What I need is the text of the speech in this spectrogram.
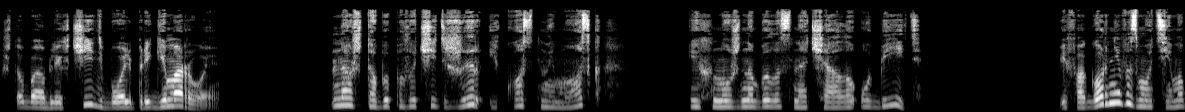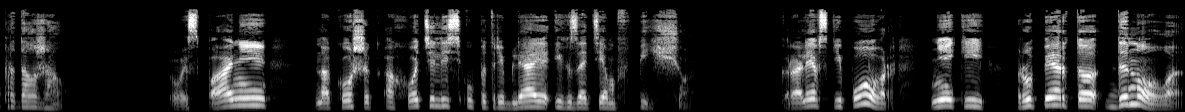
чтобы облегчить боль при геморрое. Но чтобы получить жир и костный мозг, их нужно было сначала убить. Пифагор невозмутимо продолжал. В Испании на кошек охотились, употребляя их затем в пищу. Королевский повар, некий Руперто Денола,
